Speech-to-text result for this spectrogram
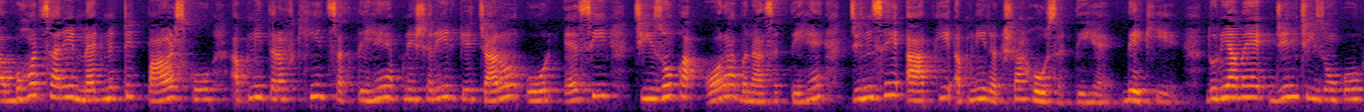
बहुत सारी मैग्नेटिक पावर्स को अपनी तरफ़ खींच सकते हैं, अपने शरीर के चारों ओर ऐसी चीज़ों का और बना सकते हैं जिनसे आपकी अपनी रक्षा हो सकती है। देखिए, दुनिया में जिन चीज़ों को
